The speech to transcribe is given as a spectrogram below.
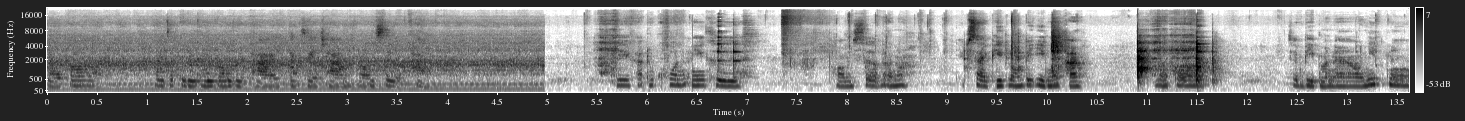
แล้วก็ น่าจะเป็นขั้นตอนสุดท้ายตักใส่ชามพร้อมเสิร์ฟค่ะโอเคค่ะทุกคนนนี้คือพร้อมเสิร์ฟแล้วเนาะทิปใส่พริกลงไปอีกนะคะ แล้วก็จะบีบมะนาวนิดนึง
